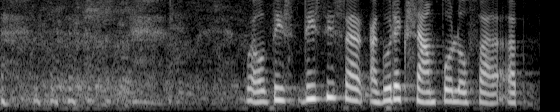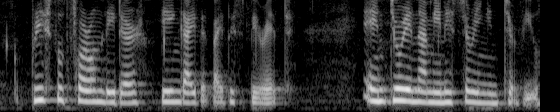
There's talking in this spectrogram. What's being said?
Well, this, this is a, a good example of a, a priesthood quorum leader being guided by the Spirit in, during a ministering interview.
